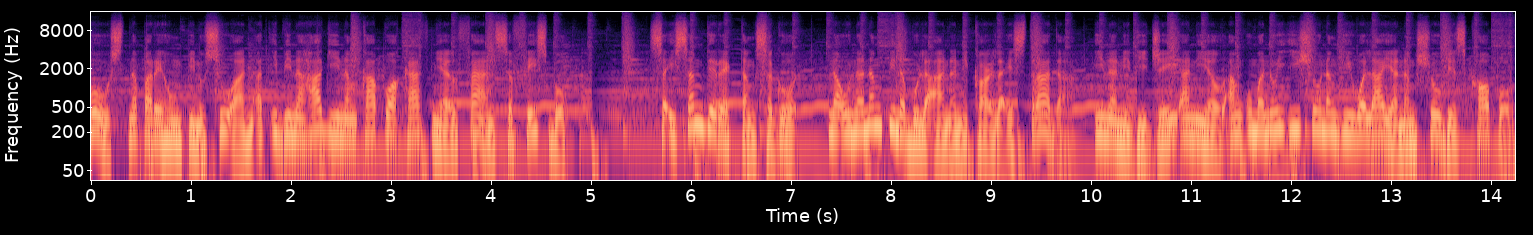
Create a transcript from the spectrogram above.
post na parehong pinusuan at ibinahagi ng kapwa Kathniel fans sa Facebook. Sa isang direktang sagot, nauna nang pinabulaanan ni Carla Estrada, ina ni DJ Aniel ang umano'y isyo ng hiwalayan ng showbiz couple.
